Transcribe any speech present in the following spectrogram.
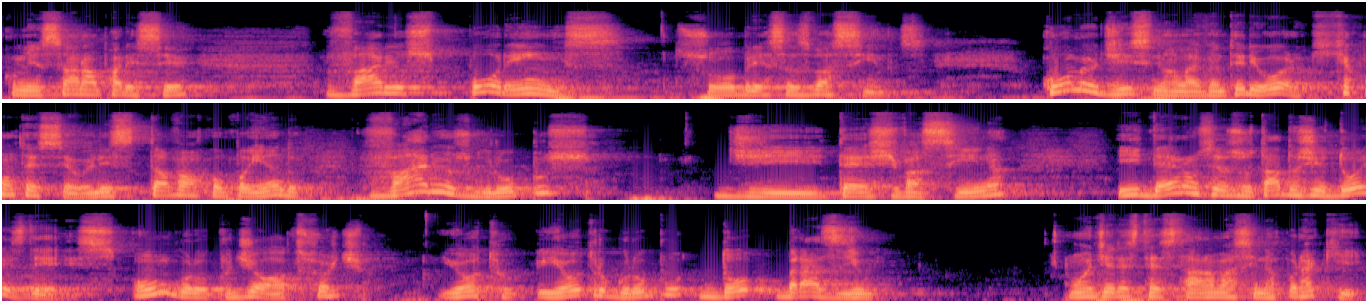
começaram a aparecer vários poréns sobre essas vacinas. Como eu disse na live anterior, o que, que aconteceu? Eles estavam acompanhando vários grupos de teste de vacina e deram os resultados de dois deles. Um grupo de Oxford e outro, e outro grupo do Brasil onde eles testaram a vacina por aqui.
